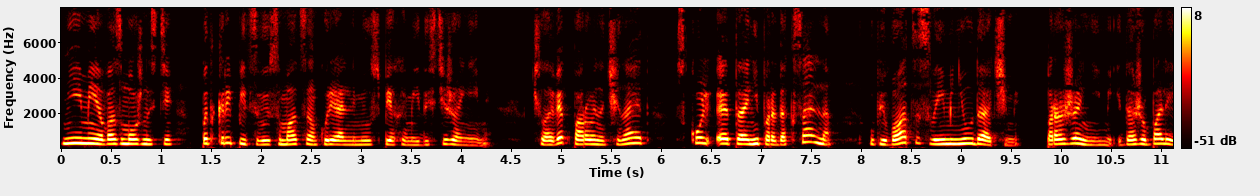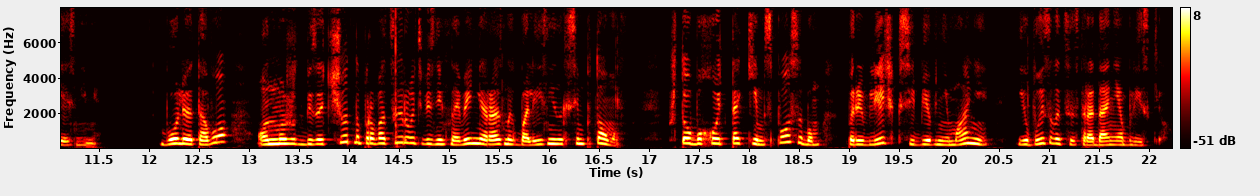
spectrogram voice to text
не имея возможности подкрепить свою самооценку реальными успехами и достижениями, человек порой начинает, сколь это не парадоксально, упиваться своими неудачами, поражениями и даже болезнями. Более того, он может безотчетно провоцировать возникновение разных болезненных симптомов, чтобы хоть таким способом привлечь к себе внимание и вызвать сострадание близких.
